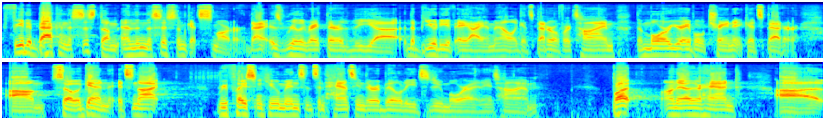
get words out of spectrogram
Feed it back in the system, and then the system gets smarter. That is really right there the, uh, the beauty of AI ML. It gets better over time. The more you're able to train it, it gets better. Um, so again, it's not replacing humans, it's enhancing their ability to do more at any time. But on the other hand, uh,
